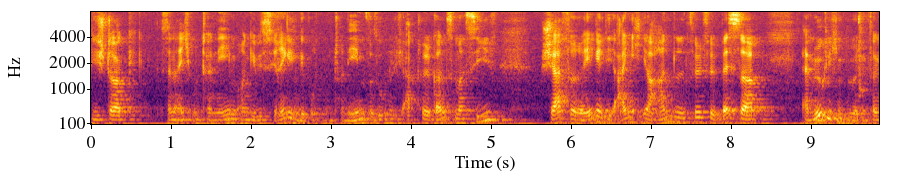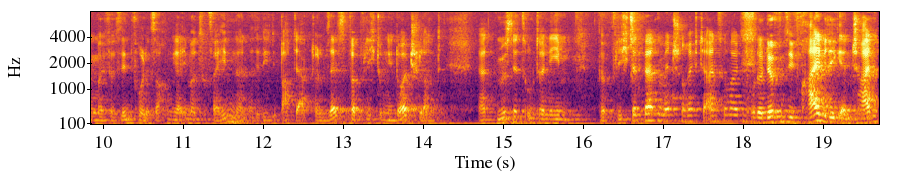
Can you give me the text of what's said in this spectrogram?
wie stark sind eigentlich Unternehmen an gewisse Regeln gebunden. Unternehmen versuchen natürlich aktuell ganz massiv schärfere Regeln, die eigentlich ihr Handeln viel, viel besser ermöglichen würden, sagen wir mal, für sinnvolle Sachen ja immer zu verhindern. Also die Debatte aktuell um Selbstverpflichtung in Deutschland, Ja, müssen jetzt Unternehmen verpflichtet werden, Menschenrechte einzuhalten oder dürfen sie freiwillig entscheiden,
